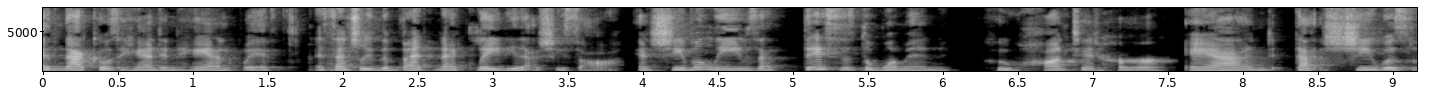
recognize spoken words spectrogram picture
And that goes hand in hand with essentially the bent neck lady that she saw. And she believes that this is the woman who haunted her and that she was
